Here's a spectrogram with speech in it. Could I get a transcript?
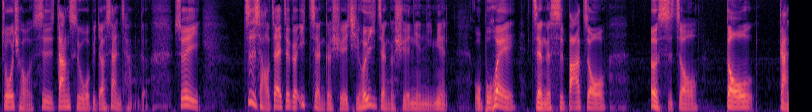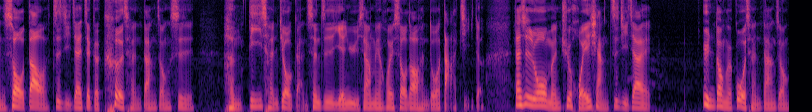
桌球是当时我比较擅长的，所以至少在这个一整个学期或者一整个学年里面，我不会整个十八周、二十周都感受到自己在这个课程当中是。很低成就感，甚至言语上面会受到很多打击的。但是，如果我们去回想自己在运动的过程当中，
